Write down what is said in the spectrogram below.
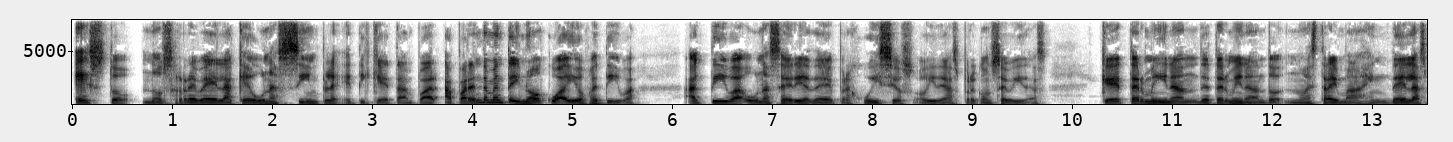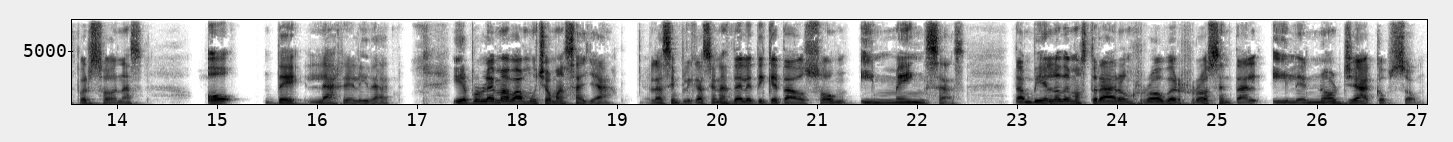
Esto nos revela que una simple etiqueta aparentemente inocua y objetiva activa una serie de prejuicios o ideas preconcebidas que terminan determinando nuestra imagen de las personas o de la realidad. Y el problema va mucho más allá. Las implicaciones del etiquetado son inmensas. También lo demostraron Robert Rosenthal y Lenore Jacobson.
